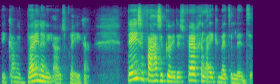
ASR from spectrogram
Ik kan het bijna niet uitspreken. Deze fase kun je dus vergelijken met de lente.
